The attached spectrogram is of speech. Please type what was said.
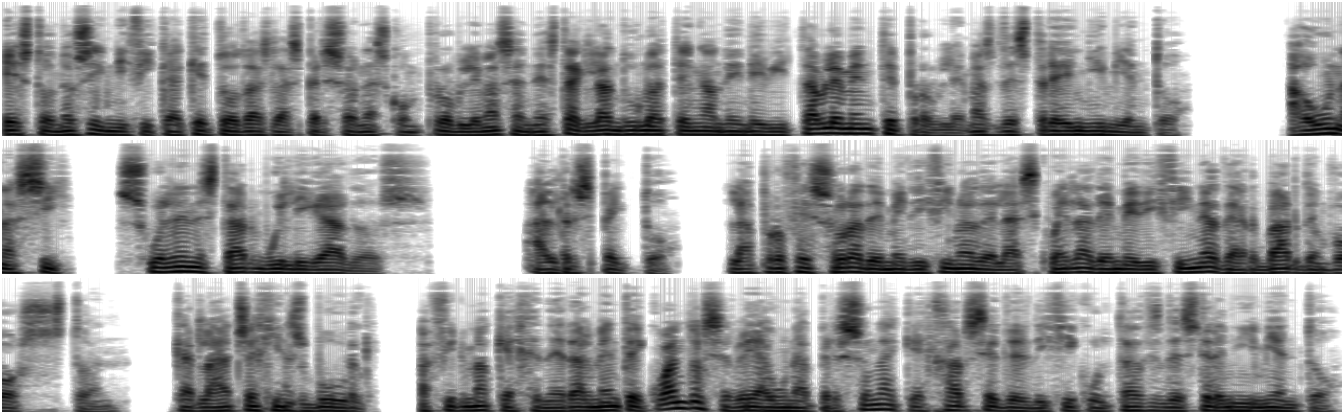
esto no significa que todas las personas con problemas en esta glándula tengan inevitablemente problemas de estreñimiento. Aún así, suelen estar muy ligados. Al respecto, la profesora de medicina de la Escuela de Medicina de Harvard en Boston, Carla H. Hinsburg, afirma que generalmente cuando se ve a una persona quejarse de dificultades de estreñimiento,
